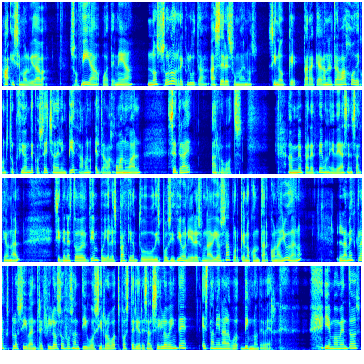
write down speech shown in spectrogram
Ah, y se me olvidaba, Sofía o Atenea no solo recluta a seres humanos, sino que para que hagan el trabajo de construcción, de cosecha, de limpieza, bueno, el trabajo manual, se trae a robots. A mí me parece una idea sensacional. Si tienes todo el tiempo y el espacio a tu disposición y eres una diosa, ¿por qué no contar con ayuda, no? La mezcla explosiva entre filósofos antiguos y robots posteriores al siglo XX es también algo digno de ver y en momentos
